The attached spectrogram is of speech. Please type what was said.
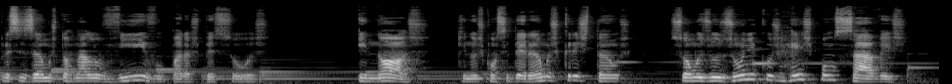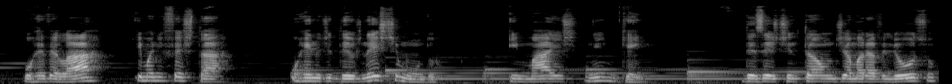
precisamos torná-lo vivo para as pessoas. E nós, que nos consideramos cristãos, somos os únicos responsáveis por revelar e manifestar o reino de Deus neste mundo e mais ninguém. Desejo-te então um dia maravilhoso,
